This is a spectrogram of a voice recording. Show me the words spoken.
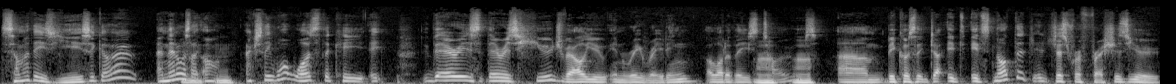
some of these years ago, and then I was like, Mm-hmm. oh, actually, what was the key? It, there is there is huge value in rereading a lot of these Uh-huh. tomes um, because it, it it's not that it just refreshes you.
